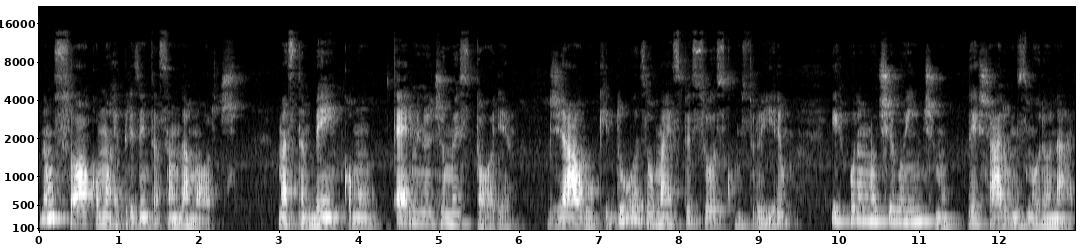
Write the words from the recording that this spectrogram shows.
não só como a representação da morte, mas também como o término de uma história, de algo que duas ou mais pessoas construíram e por um motivo íntimo deixaram desmoronar.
